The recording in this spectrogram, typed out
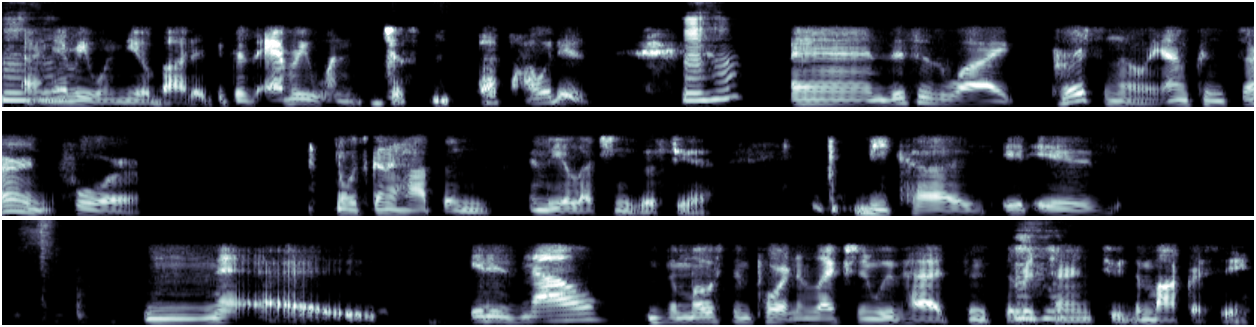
Mm-hmm. And everyone knew about it because everyone just, that's how it is. Mm-hmm. And this is why personally I'm concerned for what's going to happen in the elections this year because it is it is now the most important election we've had since the mm-hmm. return to democracy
